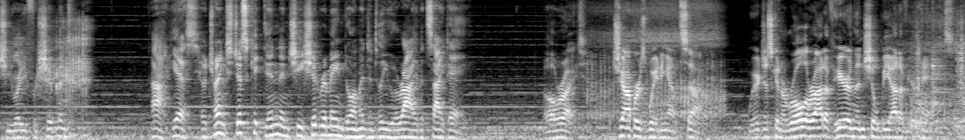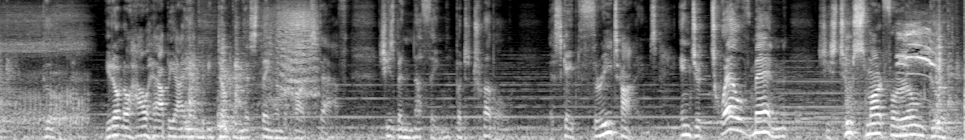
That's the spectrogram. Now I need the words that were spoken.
she ready for shipment? Ah, yes, her tranks just kicked in and she should remain dormant until you arrive at Site A. All right. The chopper's waiting outside. We're just gonna roll her out of here and then she'll be out of your hands. Good. You don't know how happy I am to be dumping this thing on the pod staff. She's been nothing but trouble. Escaped three times, injured 12 men. She's too smart for her own good.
